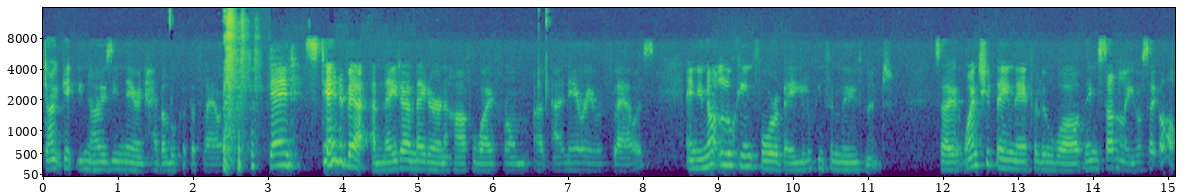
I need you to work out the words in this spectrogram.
Don't get your nose in there and have a look at the flowers. stand stand about a metre, a metre and a half away from a, an area of flowers. And you're not looking for a bee, you're looking for movement. So once you've been there for a little while, then suddenly you'll say, "Oh,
